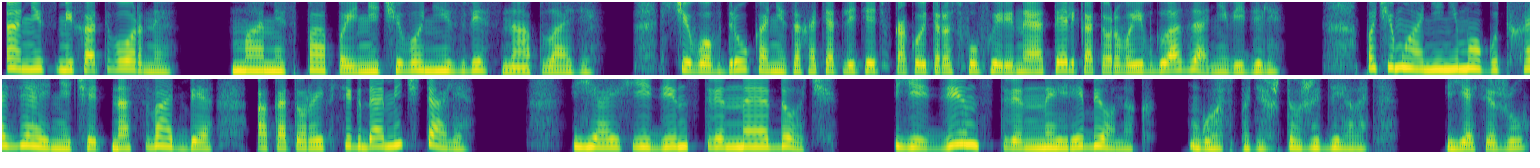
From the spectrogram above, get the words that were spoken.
они смехотворны. Маме с папой ничего не известно о Плазе. С чего вдруг они захотят лететь в какой-то расфуфыренный отель, которого и в глаза не видели? Почему они не могут хозяйничать на свадьбе, о которой всегда мечтали? Я их единственная дочь, единственный ребенок. Господи, что же делать? Я сижу,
